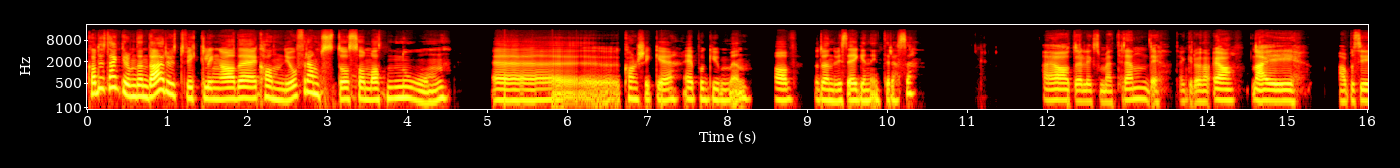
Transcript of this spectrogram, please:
hva du tenker om den der utviklinga? Det kan jo fremstå som at noen eh, kanskje ikke er på gymmen av nødvendigvis egen interesse. Ja, at det liksom er trendy, tenker du? Ja. Nei, jeg holdt på å si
